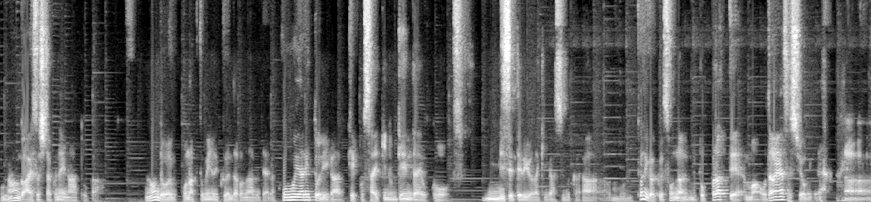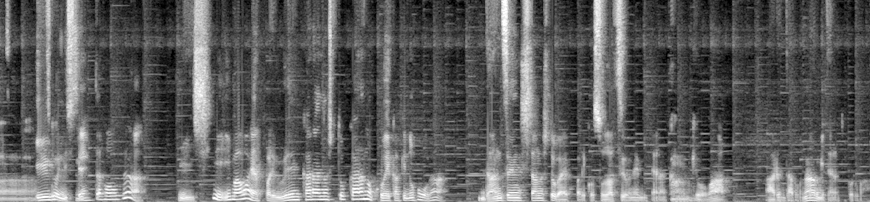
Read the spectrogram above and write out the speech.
なんか挨拶したくねえなとか、なんで俺来なくてもいいのに来るんだろうなみたいな、このやりとりが結構最近の現代をこう、見せてるような気がするから、もうとにかくそんなの取っ払って、まあお互い優しようみたいな、ああ。いうふうにし。てった方がいいし、今はやっぱり上からの人からの声かけの方が、断然下の人がやっぱりこう育つよねみたいな環境はあるんだろうな、みたいなところは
